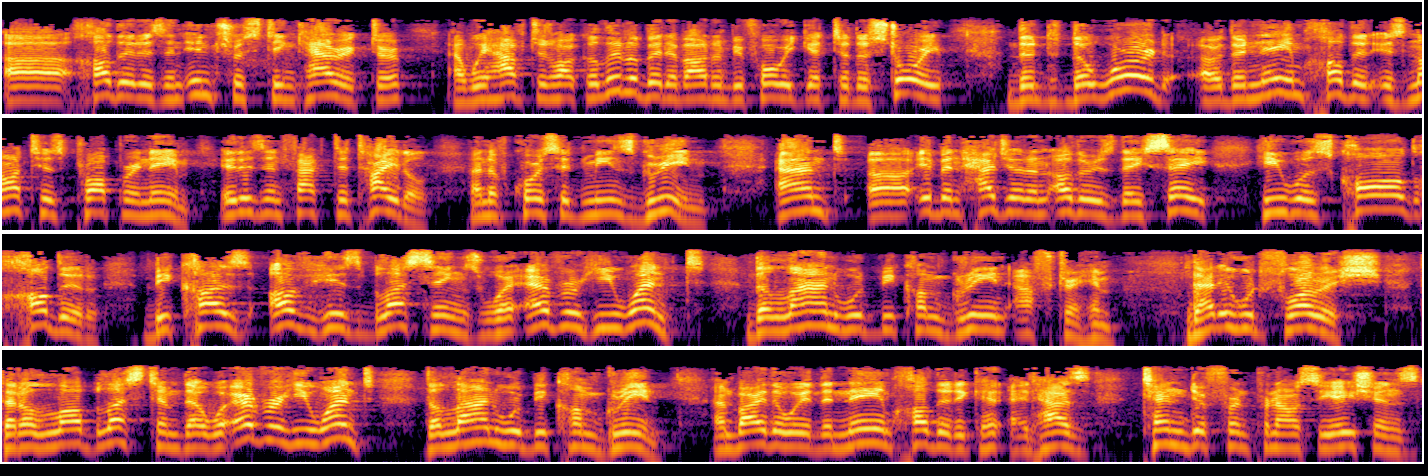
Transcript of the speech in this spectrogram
uh, Khadr is an interesting character, and we have to talk a little bit about him before we get to the story. The, the word, or the name Khadr is not his proper name. It is in fact a title, and of course it means green. And uh, Ibn Hajar and others, they say, he was called Khadr because of his blessings. Wherever he went, the land would become green after him. That it would flourish. That Allah blessed him, that wherever he went, the land would become green. And by the way, the name Khadr it, it has 10 different pronunciations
